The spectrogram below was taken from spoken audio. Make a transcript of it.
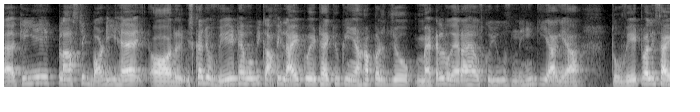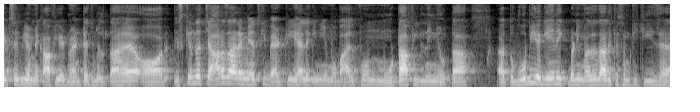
कि ये एक प्लास्टिक बॉडी है और इसका जो वेट है वो भी काफ़ी लाइट वेट है क्योंकि यहाँ पर जो मेटल वगैरह है उसको यूज़ नहीं किया गया तो वेट वाली साइड से भी हमें काफ़ी एडवांटेज मिलता है और इसके अंदर चार हज़ार एम की बैटरी है, लेकिन ये मोबाइल फ़ोन मोटा फील नहीं होता तो वो भी अगेन एक बड़ी मज़ेदार किस्म की चीज़ है।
